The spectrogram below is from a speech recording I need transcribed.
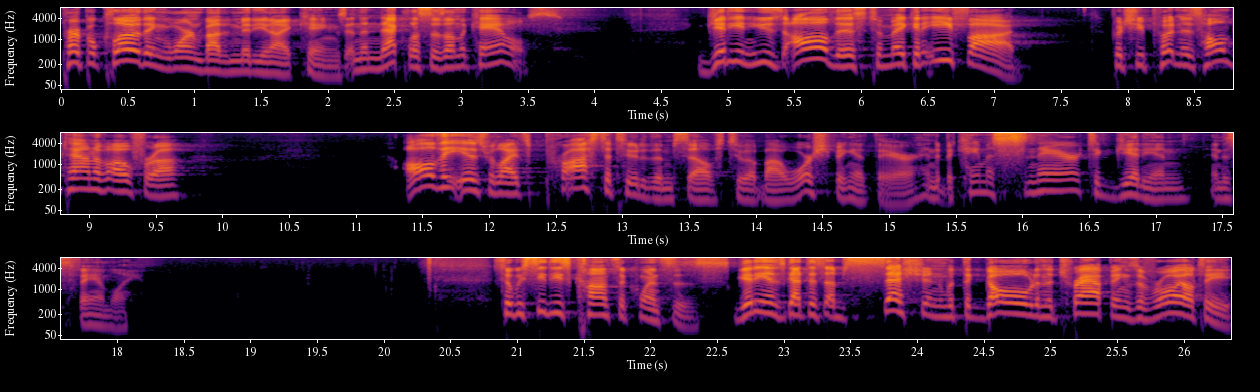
purple clothing worn by the Midianite kings, and the necklaces on the camels. Gideon used all this to make an ephod, which he put in his hometown of Ophrah all the Israelites prostituted themselves to it by worshiping it there, and it became a snare to Gideon and his family. So we see these consequences. Gideon's got this obsession with the gold and the trappings of royalty,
